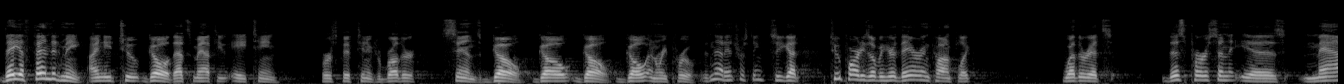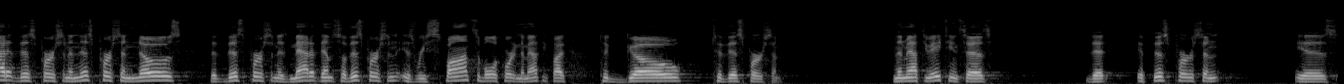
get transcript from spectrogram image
they offended me. I need to go. That's Matthew 18, verse 15. If your brother sins, go, go, go, go and reprove. Isn't that interesting? So you got two parties over here. They are in conflict. Whether it's this person is mad at this person and this person knows that this person is mad at them, so this person is responsible, according to Matthew 5, to go to this person. And then Matthew 18 says that if this person is,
